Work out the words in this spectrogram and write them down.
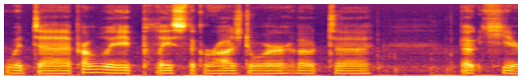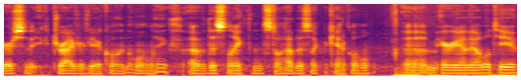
would uh, probably place the garage door about uh, about here, so that you could drive your vehicle in the whole length of this length and still have this like mechanical um, area available to you.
